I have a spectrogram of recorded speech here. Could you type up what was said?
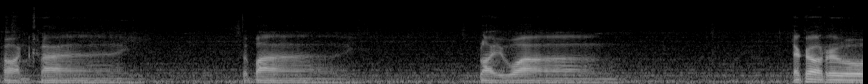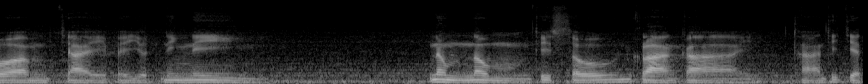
ผ่อนคลาย สบาย ปล่อยวาง แล้วก็รวมใจไปหยุดนิ่ง ๆ นุ่ม ๆ ที่ศูนย์กลางกายฐานที่เจ็ด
